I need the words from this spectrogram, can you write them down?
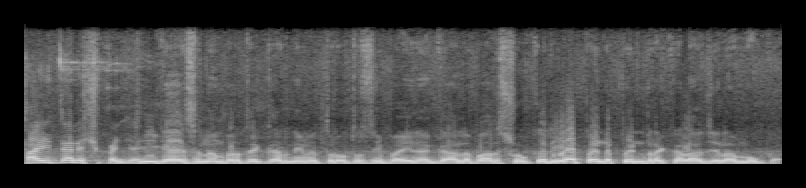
28356 ਠੀਕ ਹੈ ਇਸ ਨੰਬਰ ਤੇ ਕਰਨੀ ਮਿੱਤਰੋ ਤੁਸੀਂ ਬਾਈ ਨਾਲ ਗੱਲਬਾਤ। ਸ਼ੁਕਰੀਆ ਪਿੰਡ ਪਿੰਡ ਰਕਲਾ ਜ਼ਿਲ੍ਹਾ ਮੋਗਾ।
